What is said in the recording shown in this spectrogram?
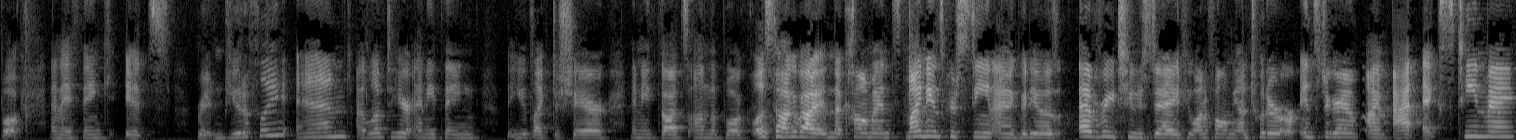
book. And I think it's written beautifully, and I'd love to hear anything that you'd like to share, any thoughts on the book. Let's talk about it in the comments. My name's Christine. I make videos every Tuesday. If you want to follow me on Twitter or Instagram, I'm at xtinemay.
